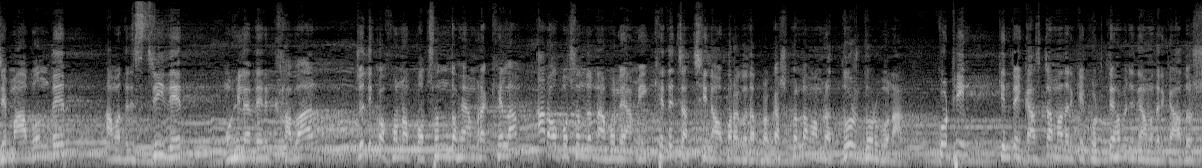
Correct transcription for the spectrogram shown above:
যে মা বোনদের, আমাদের স্ত্রীদের, মহিলাদের খাবার যদি কখনো পছন্দ হয় আমরা খেলাম, আর অপছন্দ না হলে আমি খেতে চাচ্ছি না, অপারগতা প্রকাশ করলাম, আমরা দোষ ধরবো না। কঠিন, কিন্তু এই কাজটা আমাদেরকে করতে হবে যদি আমাদেরকে আদর্শ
